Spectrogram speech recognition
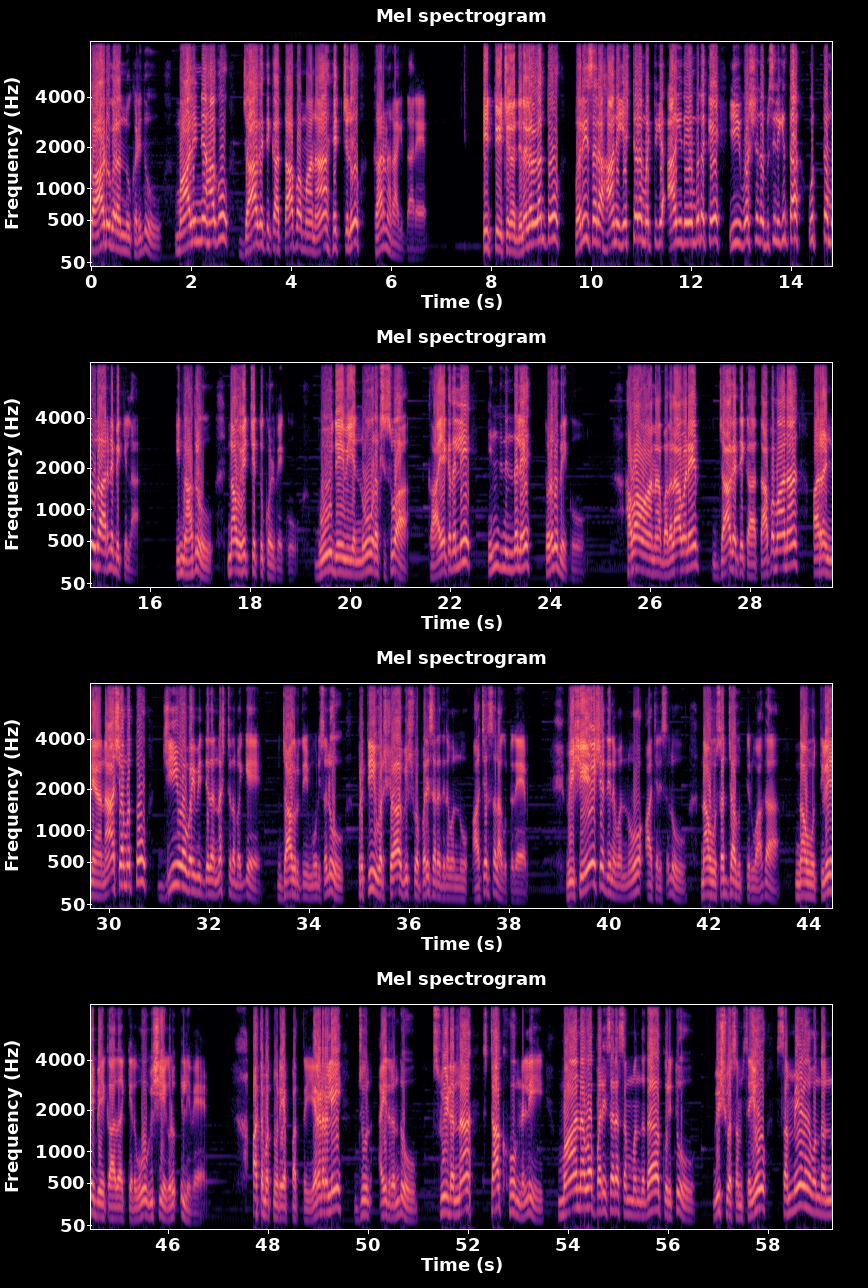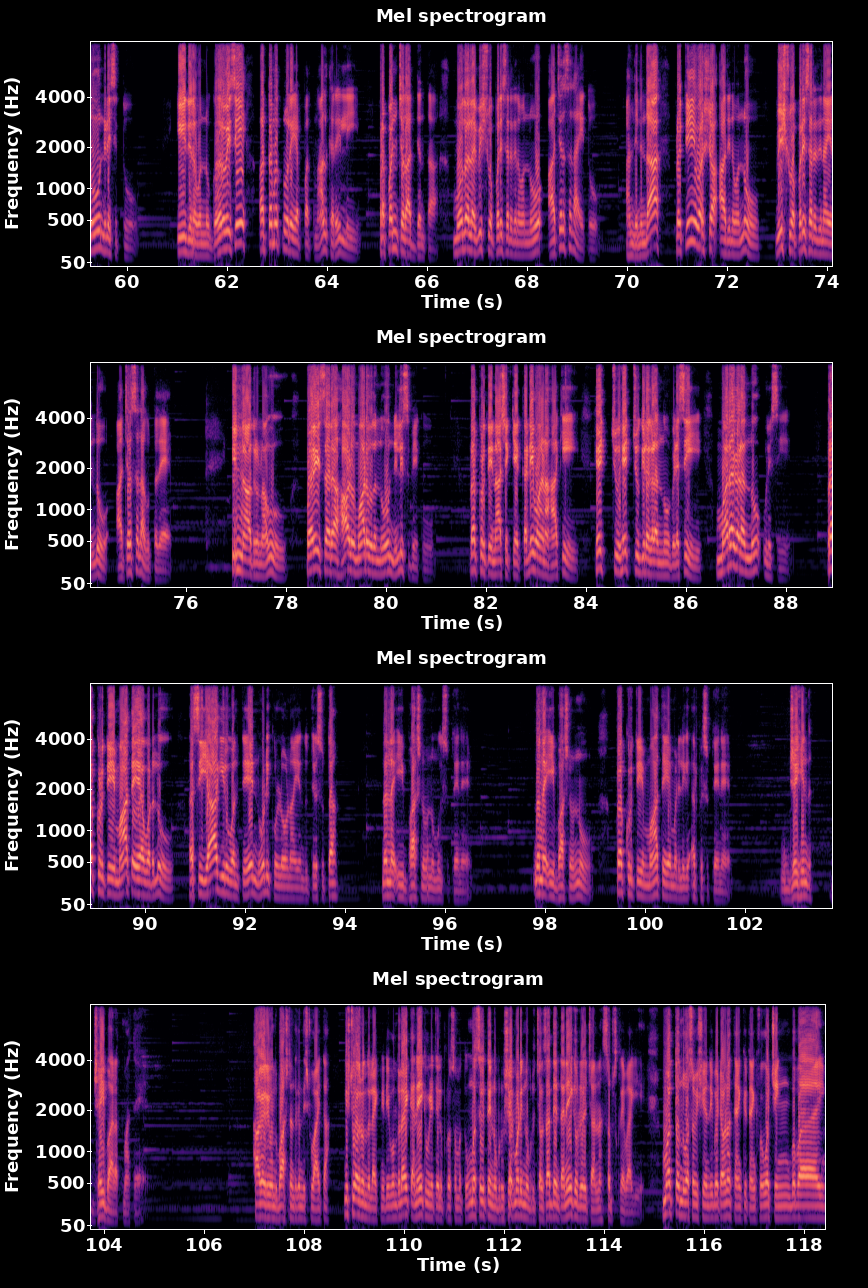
ಕಾಡುಗಳನ್ನು ಕಡಿದು ಮಾಲಿನ್ಯ ಹಾಗೂ ಜಾಗತಿಕ ತಾಪಮಾನ ಹೆಚ್ಚಲು ಕಾರಣರಾಗಿದ್ದಾರೆ. ಇತ್ತೀಚಿನ ದಿನಗಳಲ್ಲಂತೂ ಪರಿಸರ ಹಾನಿ ಎಷ್ಟರ ಮಟ್ಟಿಗೆ ಆಗಿದೆ ಎಂಬುದಕ್ಕೆ ಈ ವರ್ಷದ ಬಿಸಿಲಿಗಿಂತ ಉತ್ತಮ ಉದಾಹರಣೆ ಬೇಕಿಲ್ಲ. ಇನ್ನಾದರೂ ನಾವು ಎಚ್ಚೆತ್ತುಕೊಳ್ಬೇಕು ಭೂದೇವಿಯನ್ನು ರಕ್ಷಿಸುವ ಕಾಯಕದಲ್ಲಿ ಇಂದಿನಿಂದಲೇ ತೊಡಗಬೇಕು. ಹವಾಮಾನ ಬದಲಾವಣೆ, ಜಾಗತಿಕ ತಾಪಮಾನ, ಅರಣ್ಯ ನಾಶ ಮತ್ತು ಜೀವ ವೈವಿಧ್ಯದ ನಷ್ಟದ ಬಗ್ಗೆ ಜಾಗೃತಿ ಮೂಡಿಸಲು ಪ್ರತಿ ವರ್ಷ ವಿಶ್ವ ಪರಿಸರ ದಿನವನ್ನು ಆಚರಿಸಲಾಗುತ್ತದೆ. ವಿಶೇಷ ದಿನವನ್ನು ಆಚರಿಸಲು ನಾವು ಸಜ್ಜಾಗುತ್ತಿರುವಾಗ ನಾವು ತಿಳಿಯಬೇಕಾದ ಕೆಲವು ವಿಷಯಗಳು ಇಲ್ಲಿವೆ. ಹತ್ತೊಂಬತ್ ನೂರ ಎಪ್ಪತ್ತ ಎರಡರಲ್ಲಿ ಜೂನ್ ಐದರಂದು ಸ್ವೀಡನ್ನ ಸ್ಟಾಕ್ ಹೋಮ್ನಲ್ಲಿ ಮಾನವ ಪರಿಸರ ಸಂಬಂಧದ ಕುರಿತು ವಿಶ್ವಸಂಸ್ಥೆಯು ಸಮ್ಮೇಳನವೊಂದನ್ನು ನಡೆಸಿತ್ತು. ಈ ದಿನವನ್ನು ಗೌರವಿಸಿ ಹತ್ತೊಂಬತ್ ನೂರ ಎಪ್ಪತ್ನಾಲ್ಕರಲ್ಲಿ ಪ್ರಪಂಚದಾದ್ಯಂತ ಮೊದಲ ವಿಶ್ವ ಪರಿಸರ ದಿನವನ್ನು ಆಚರಿಸಲಾಯಿತು. ಅಂದಿನಿಂದ ಪ್ರತಿ ವರ್ಷ ಆ ದಿನವನ್ನು ವಿಶ್ವ ಪರಿಸರ ದಿನ ಎಂದು ಆಚರಿಸಲಾಗುತ್ತದೆ. ಇನ್ನಾದರೂ ನಾವು ಪರಿಸರ ಹಾಳು ಮಾಡುವುದನ್ನು ನಿಲ್ಲಿಸಬೇಕು. ಪ್ರಕೃತಿ ನಾಶಕ್ಕೆ ಕಡಿವಾಣ ಹಾಕಿ ಹೆಚ್ಚು ಹೆಚ್ಚು ಗಿಡಗಳನ್ನು ಬೆಳೆಸಿ ಮರಗಳನ್ನು ಉಳಿಸಿ. ಪ್ರಕೃತಿ ಮಾತೆಯ ಒಡಲು ಹಸಿಯಾಗಿರುವಂತೆ ನೋಡಿಕೊಳ್ಳೋಣ ಎಂದು ತಿಳಿಸುತ್ತಾ ನನ್ನ ಈ ಭಾಷಣವನ್ನು ಮುಗಿಸುತ್ತೇನೆ. ನನ್ನ ಈ ಭಾಷಣವನ್ನು ಪ್ರಕೃತಿ ಮಾತೆಯ ಮಡಿಲಿಗೆ ಅರ್ಪಿಸುತ್ತೇನೆ. ಜೈ ಹಿಂದ್, ಜೈ ಭಾರತ್ ಮಾತೆ. ಹಾಗಾದ್ರೆ ಒಂದು ಭಾಷಣ ಅಂತಕ್ಕಂಥ ಇಷ್ಟು ಆಯ್ತಾ? ಇಷ್ಟವಾದ್ರೆ ಒಂದು ಲೈಕ್ ನೀಡಿ. ಒಂದು ಲೈಕ್ ಅನೇಕ ವಿಡಿಯೋ ತಲುಪ ಪ್ರೋತ್ಸಾಹ ತುಂಬ ಸಿಗುತ್ತೆ. ಇನ್ನೊಬ್ರು ಶೇರ್ ಮಾಡಿ, ಇನ್ನೊಬ್ರು ಚಲ ಸಾಧ್ಯ ಅಂತ ಅನೇಕ ವಿಡಿಯೋ ಚಾನಲ್ ಸಬ್ಸ್ಕ್ರೈಬ್ ಆಗಿ. ಮತ್ತೊಂದು ಹೊಸ ವಿಷಯದೊಂದಿಗೆ ಭೇಟಾಗೋಣ thank you thank you for watching bye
